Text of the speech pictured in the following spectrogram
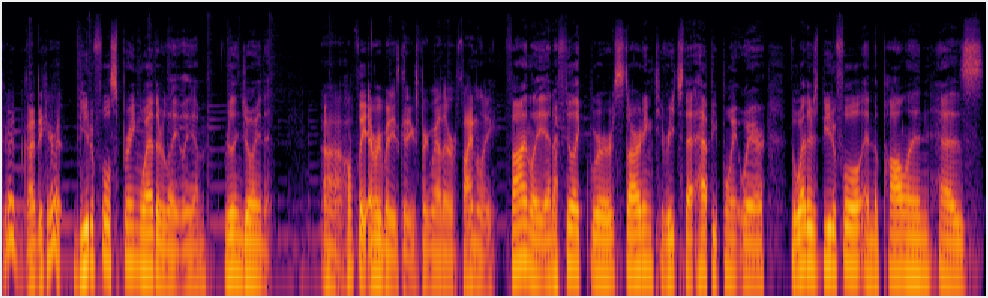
Good. Glad to hear it. Beautiful spring weather lately. I'm really enjoying it. Uh, hopefully, everybody's getting spring weather finally. Finally, and I feel like we're starting to reach that happy point where the weather's beautiful and the pollen has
